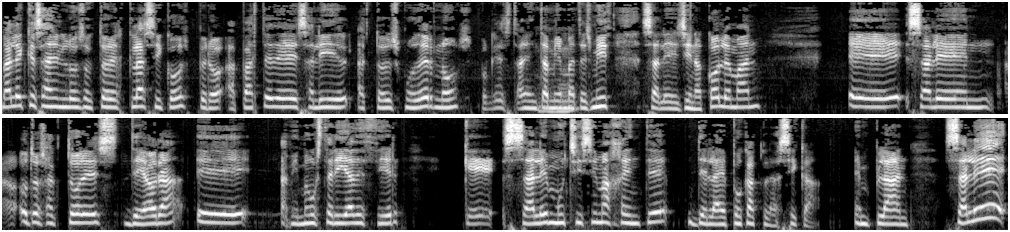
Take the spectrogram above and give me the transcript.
vale que salen los doctores clásicos, pero aparte de salir actores modernos, porque están también Matt Smith, sale Gina Coleman, eh, salen otros actores de ahora. Eh, a mí me gustaría decir que sale muchísima gente de la época clásica. En plan, sale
